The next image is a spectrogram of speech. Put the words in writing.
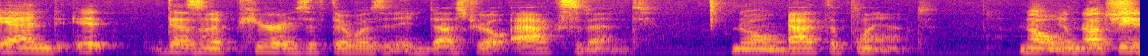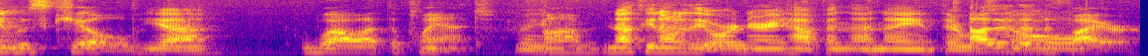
and it doesn't appear as if there was an industrial accident No. at the plant No. in which nothing. she was killed Yeah. while at the plant. Right. Um, nothing out of the ordinary happened that night. There was other than the fire.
